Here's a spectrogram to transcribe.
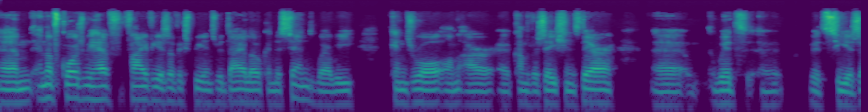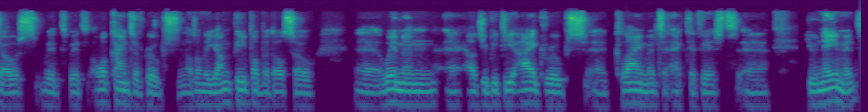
Um, and of course, we have five years of experience with dialogue and dissent, where we can draw on our uh, conversations there uh, with uh, with CSOs, with with all kinds of groups, not only young people but also uh, women, uh, LGBTI groups, uh, climate activists, you name it.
